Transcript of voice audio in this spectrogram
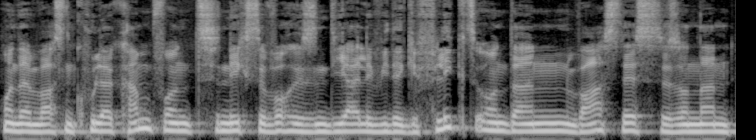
und dann war es ein cooler Kampf und nächste Woche sind die alle wieder geflickt und dann war es das, sondern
